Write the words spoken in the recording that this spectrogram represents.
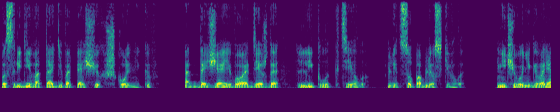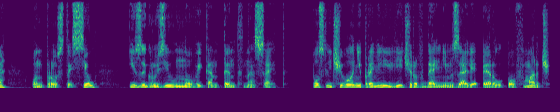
посреди ватаги вопящих школьников. От дождя его одежда липла к телу, лицо поблескивало. Ничего не говоря, он просто сел и загрузил новый контент на сайт. После чего они провели вечер в дальнем зале Earl of March,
